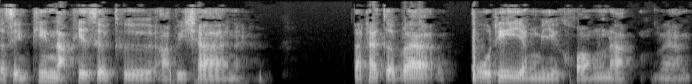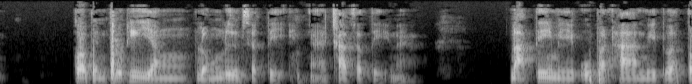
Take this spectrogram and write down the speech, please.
แต่สิ่งที่หนักที่สุดคืออวิชชานะแต่ถ้าเกิดว่าผู้ที่ยังมีของหนักนะก็เป็นผู้ที่ยังหลงลืมสติขาดสตินะหนักที่มีอุปทานมีตัวต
